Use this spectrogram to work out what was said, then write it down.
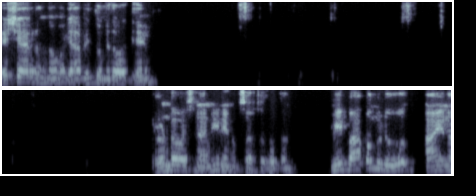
యశా గ్రంథం యాభై తొమ్మిదవ అధ్యాయం. రెండవ వచనాన్ని నేను ఒకసారి చదువుతాను. మీ పాపములు ఆయన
